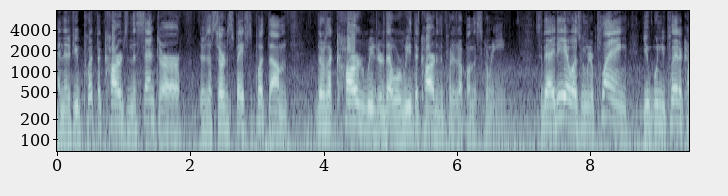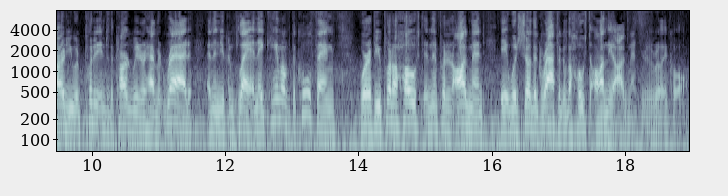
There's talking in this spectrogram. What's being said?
And then if you put the cards in the center, there's a certain space to put them. There's a card reader that will read the card and then put it up on the screen. So the idea was when you're playing, you, when you played a card, you would put it into the card reader, have it read, and then you can play. And they came up with the cool thing where if you put a host and then put an augment, it would show the graphic of the host on the augment, which is really cool.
